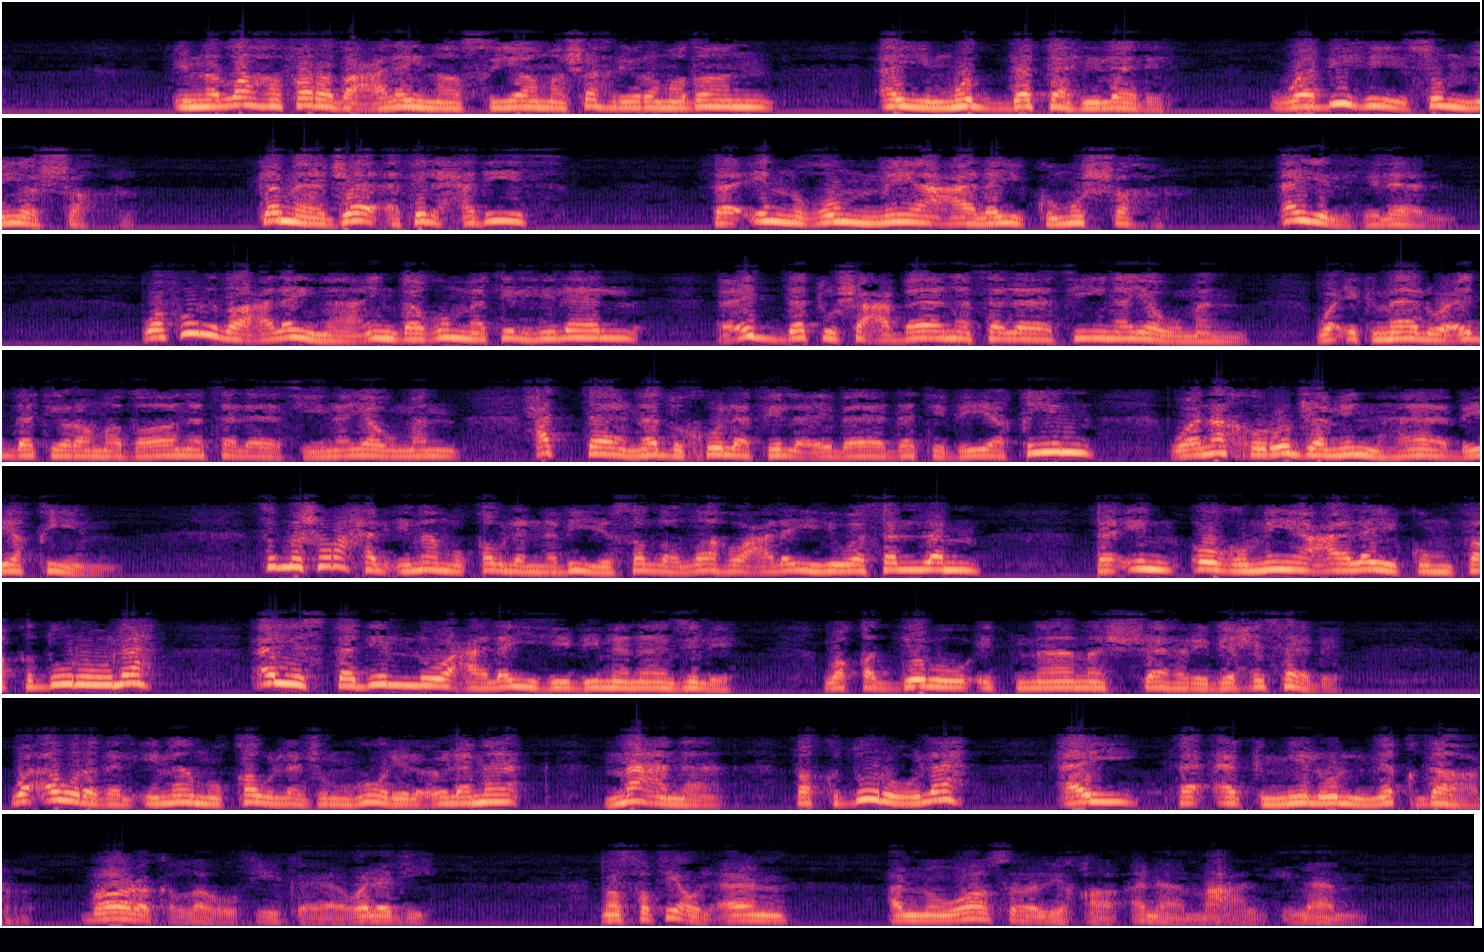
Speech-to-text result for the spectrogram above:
إن الله فرض علينا صيام شهر رمضان أي مدة هلاله وبه سمي الشهر. كما جاء في الحديث فإن غمي عليكم الشهر أي الهلال. وفرض علينا عند غمة الهلال عدة شعبان ثلاثين يوما وإكمال عدة رمضان ثلاثين يوما حتى ندخل في العبادة بيقين ونخرج منها بيقين. ثم شرح الإمام قول النبي صلى الله عليه وسلم فإن أغمي عليكم فاقدروا له أي استدلوا عليه بمنازله وقدروا إتمام الشهر بحسابه. وأورد الإمام قول جمهور العلماء معنى فاقدروا له أي فأكملوا المقدار. بارك الله فيك يا ولدي. نستطيع الآن أن نواصل لقاءنا مع الإمام.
